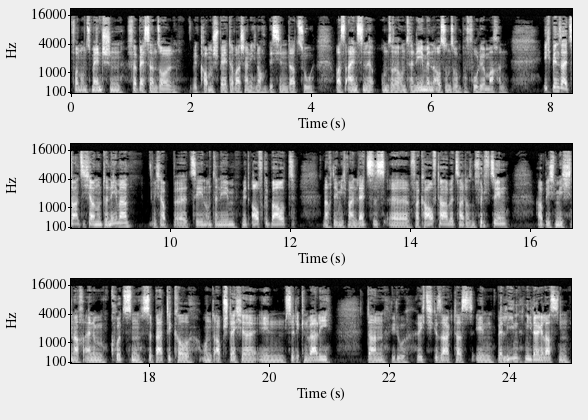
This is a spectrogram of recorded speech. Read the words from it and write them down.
von uns Menschen verbessern sollen. Wir kommen später wahrscheinlich noch ein bisschen dazu, was einzelne unserer Unternehmen aus unserem Portfolio machen. Ich bin seit 20 Jahren Unternehmer ich habe äh, zehn Unternehmen mit aufgebaut. Nachdem ich mein letztes äh, verkauft habe, 2015, habe ich mich nach einem kurzen Sabbatical und Abstecher in Silicon Valley dann, wie du richtig gesagt hast, in Berlin niedergelassen,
